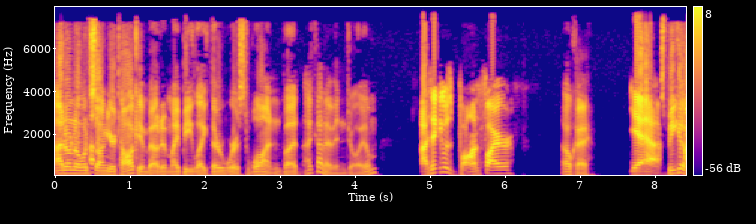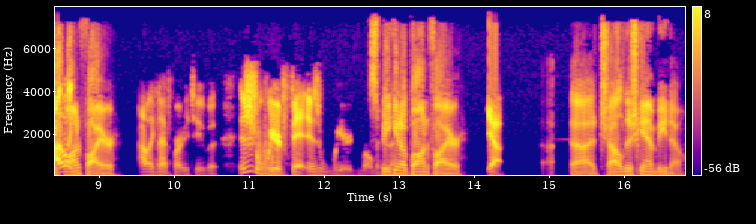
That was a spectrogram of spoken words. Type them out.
I don't know what uh, song you're talking about. It might be like their worst one, but I kind of enjoy them. I think it was Bonfire. Okay. Yeah, Speaking of I like- bonfire, I like Knife Party too, but it's just a weird fit. It's a weird moment. speaking of bonfire. Yeah. uh, Uh, Childish Gambino.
